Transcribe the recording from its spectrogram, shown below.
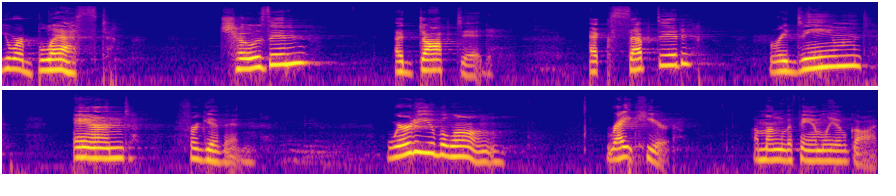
You are blessed, chosen, adopted, accepted, redeemed, and forgiven. Where do you belong? Right here, among the family of God.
